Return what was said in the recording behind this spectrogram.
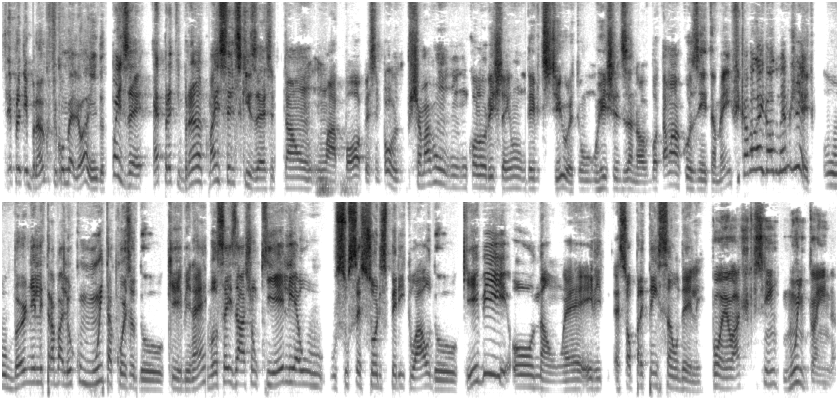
Se é preto e branco, ficou melhor ainda. Pois é, é preto e branco, mas se eles quisessem dar um, um A-pop, assim, pô, chamava um, um, colorista aí, um David Stewart, um, um Richard 19, botar uma cozinha aí também e ficava legal do mesmo jeito. O Byrne, ele trabalhou com muita coisa do Kirby, né? Vocês acham que ele é o, o sucessor espiritual do Kirby ou não? É, ele, é só pretensão dele? Pô, eu acho que sim, muito ainda.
